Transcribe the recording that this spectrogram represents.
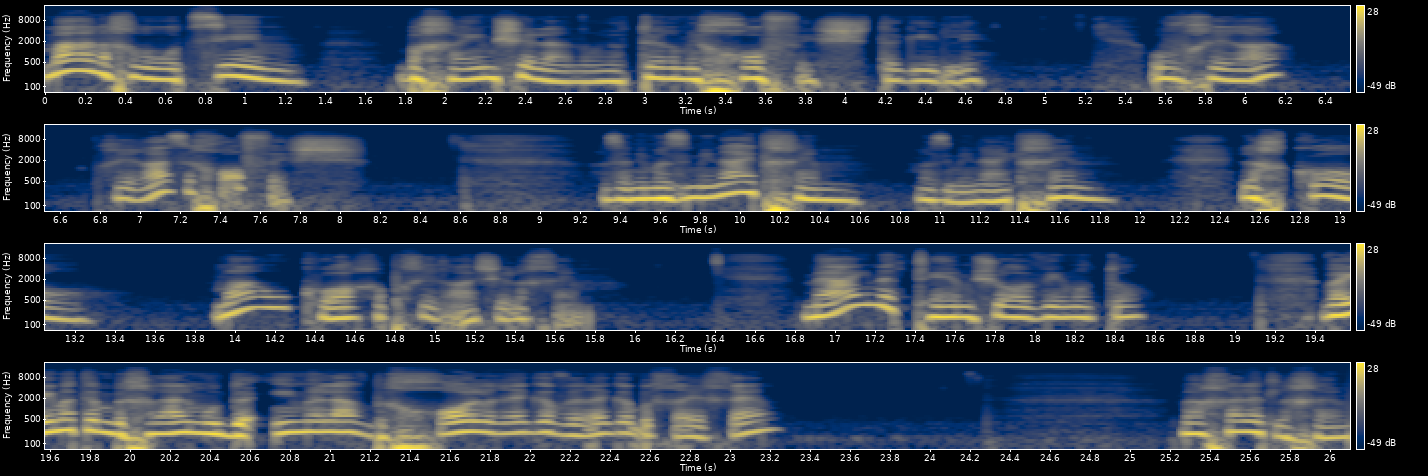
מה אנחנו רוצים בחיים שלנו יותר מחופש, תגיד לי? ובחירה? בחירה זה חופש. אז אני מזמינה אתכם, מזמינה אתכן, לחקור מהו כוח הבחירה שלכם. מאין אתם שואבים אותו? והאם אתם בכלל מודעים אליו בכל רגע ורגע בחייכם? מאחלת לכם,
